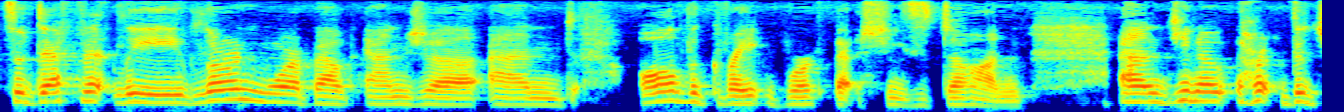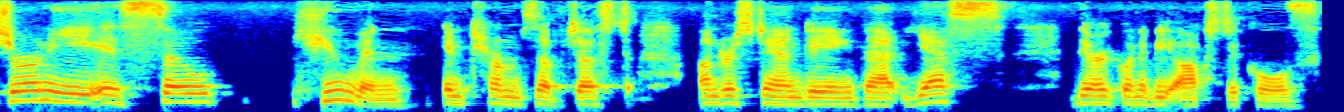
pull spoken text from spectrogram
So definitely learn more about Anja and all the great work that she's done. And, you know, her, the journey is so human in terms of just understanding that, yes, there are going to be obstacles.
